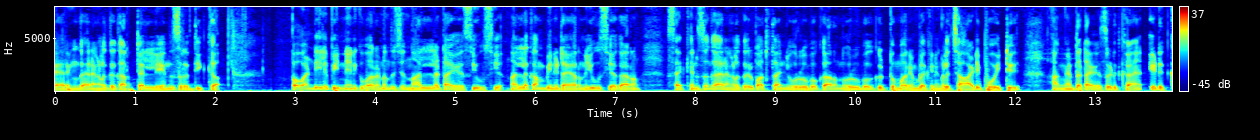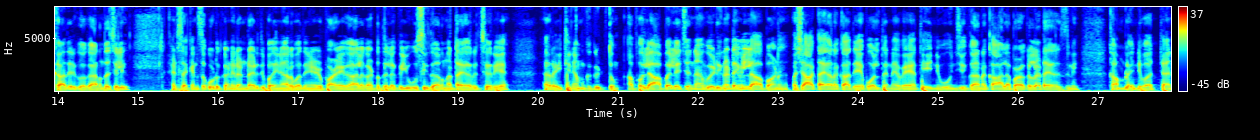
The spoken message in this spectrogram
ബാരങ്ങും കാര്യങ്ങളൊക്കെ കറക്റ്റ് അല്ലേ എന്ന് ശ്രദ്ധിക്കുക. ഇപ്പോൾ വണ്ടിയിൽ പിന്നെ എനിക്ക് പറയണത് വെച്ചാൽ നല്ല ടയേഴ്സ് യൂസ് ചെയ്യുക നല്ല കമ്പനി ടയറിന് യൂസ് ചെയ്യുക കാരണം സെക്കൻഡ്സും കാര്യങ്ങളൊക്കെ ഒരു പത്ത് അഞ്ഞൂറ് രൂപക്ക് അറുന്നൂറ് രൂപക്ക് കിട്ടും പറയുമ്പോഴേക്കും നിങ്ങൾ ചാടി പോയിട്ട് അങ്ങനത്തെ ടയേഴ്സ് എടുക്കാൻ എടുക്കാതിരിക്കുക. കാരണം എന്താ വെച്ചാൽ സെക്കൻഡ്സ് കൊടുക്കുകയാണെങ്കിൽ രണ്ടായിരത്തി പതിനാറ് പതിനേഴ് പഴയ കാലഘട്ടത്തിലൊക്കെ യൂസ് ചെയ്തിരുന്ന ടയർ ചെറിയ റേറ്റിന് നമുക്ക് കിട്ടും. അപ്പോൾ ലാഭമല്ലേ വെച്ച് കഴിഞ്ഞാൽ മേടിക്കുന്ന ടൈമിൽ ലാഭമാണ് പക്ഷേ ആ ടയറൊക്കെ അതേപോലെ തന്നെ വേഗം തേഞ്ഞു പോവുകയും ചെയ്യും. കാരണം കാലപ്പഴക്കമുള്ള ടയേഴ്സിന് കംപ്ലൈന്റ് പറ്റാൻ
